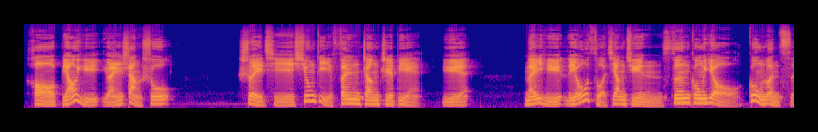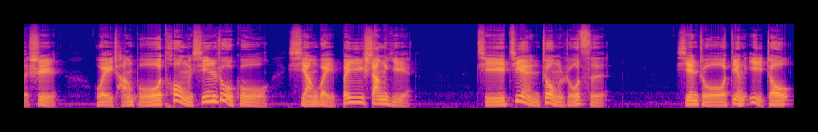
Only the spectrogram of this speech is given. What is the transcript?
后表与袁尚书。说其兄弟纷争之变，曰：“每与刘左将军孙公佑共论此事，未尝不痛心入骨，相慰悲伤也。其见重如此。先主定益州，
